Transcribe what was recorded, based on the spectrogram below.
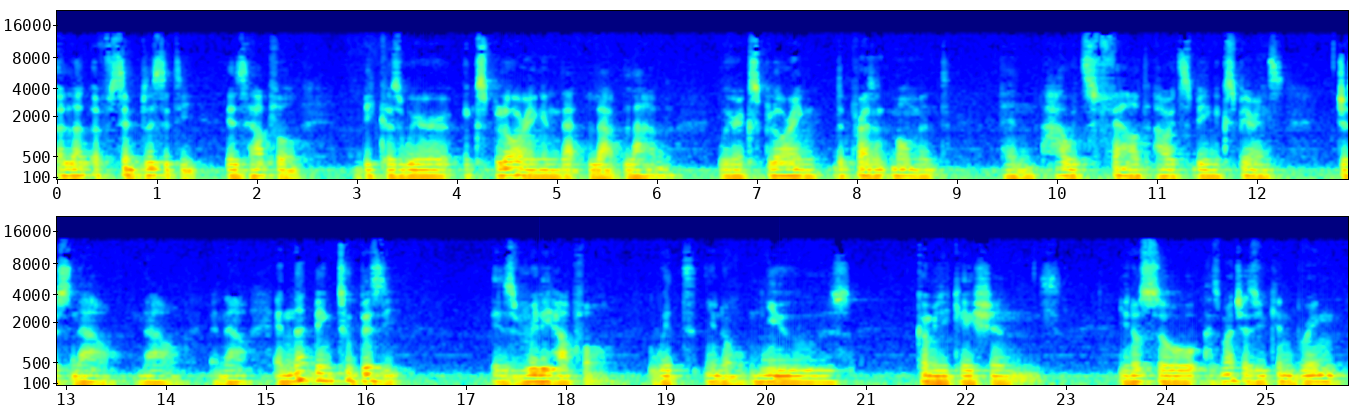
A lot of simplicity is helpful because we're exploring in that lab, lab. We're exploring the present moment and how it's felt how it's being experienced just now now and now. And not being too busy is really helpful with you know news communications. You know so as much as you can bring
